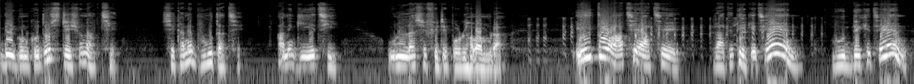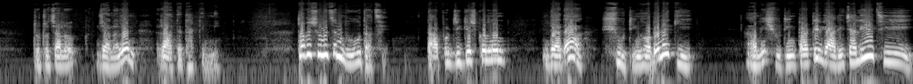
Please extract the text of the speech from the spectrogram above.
বেগুনকুদর স্টেশন আছে। সেখানে ভূত আছে। আমি গিয়েছি। উল্লাসে ফেটে পড়লাম আমরা। এই তো আছে আছে। রাতে থেকেছেন? ভূত দেখেছেন? টোটো চালক জানালেন, রাতে থাকেননি। তবে শুনেছেন ভূত আছে। তারপর জিজ্ঞেস করলেন, দাদা, শুটিং হবে নাকি? আমি শুটিং পার্টির গাড়ি চালিয়েছি।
